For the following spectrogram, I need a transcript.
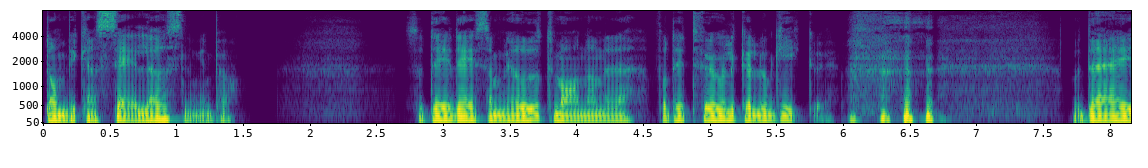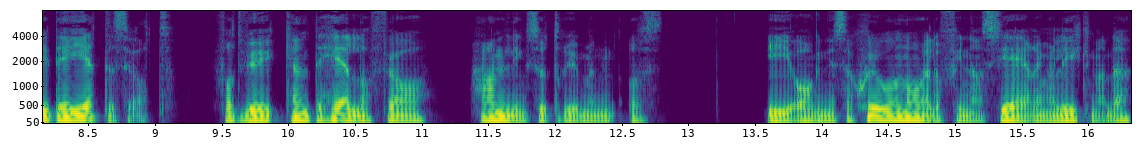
De vi kan se lösningen på. Så det är det som blir utmanande, för det är två olika logiker. det, är, det är jättesvårt. För att vi kan inte heller få handlingsutrymmen i organisationer eller finansiering och liknande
